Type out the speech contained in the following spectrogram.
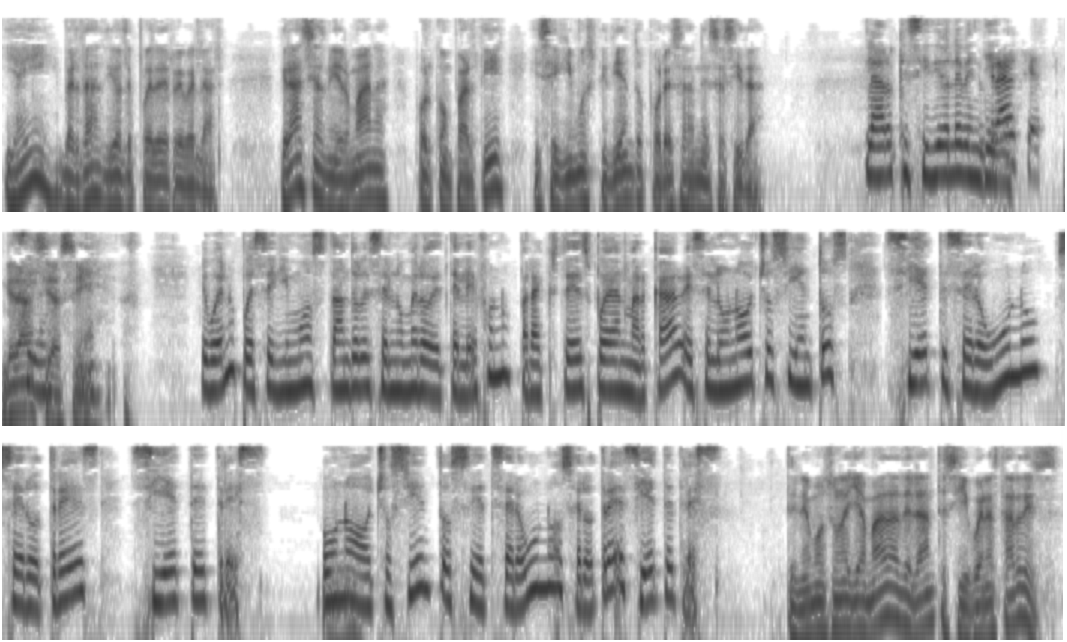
y ahí, ¿verdad? Dios le puede revelar. Gracias, mi hermana, por compartir y seguimos pidiendo por esa necesidad. Claro que sí, Dios le bendiga. Gracias. Gracias, sí. Sí. Y bueno, pues seguimos dándoles el número de teléfono para que ustedes puedan marcar. Es el 1-800-701-0373. 1-800-701-0373. Tenemos una llamada, adelante, sí, buenas tardes.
